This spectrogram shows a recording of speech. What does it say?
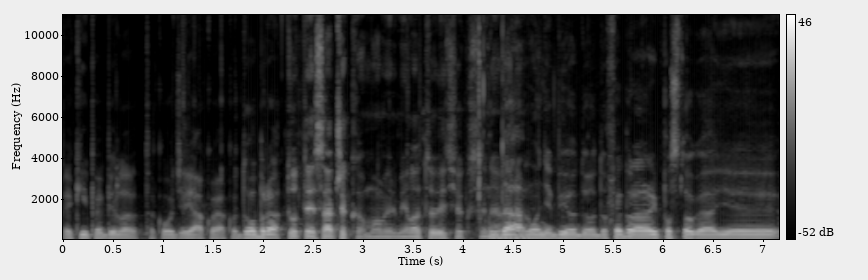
Ekipa je bila također jako, jako dobra. Tu te je sačekao Momir Milatović, ako se ne Da, on je bio do, do februara i posle toga je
